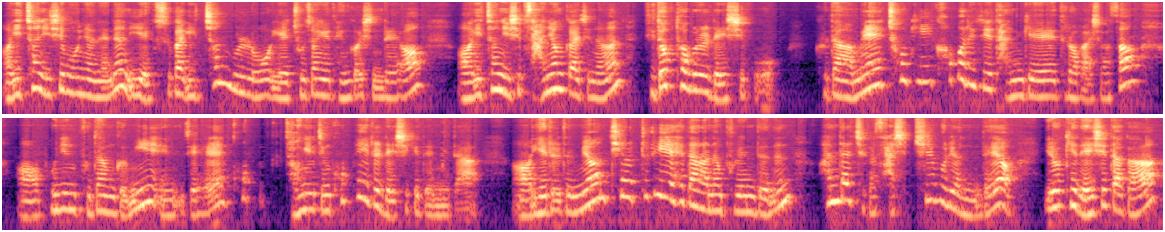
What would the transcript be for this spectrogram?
어, 2025년에는 이 액수가 2,000불로 예, 조정이 된 것인데요. 어, 2024년까지는 디덕터블을 내시고 그 다음에 초기 커버리지 단계에 들어가셔서 어, 본인 부담금이 이제 코, 정해진 코페이를 내시게 됩니다. 어, 예를 들면 티어 3에 해당하는 브랜드는 한 달치가 47불이었는데요. 이렇게 내시다가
